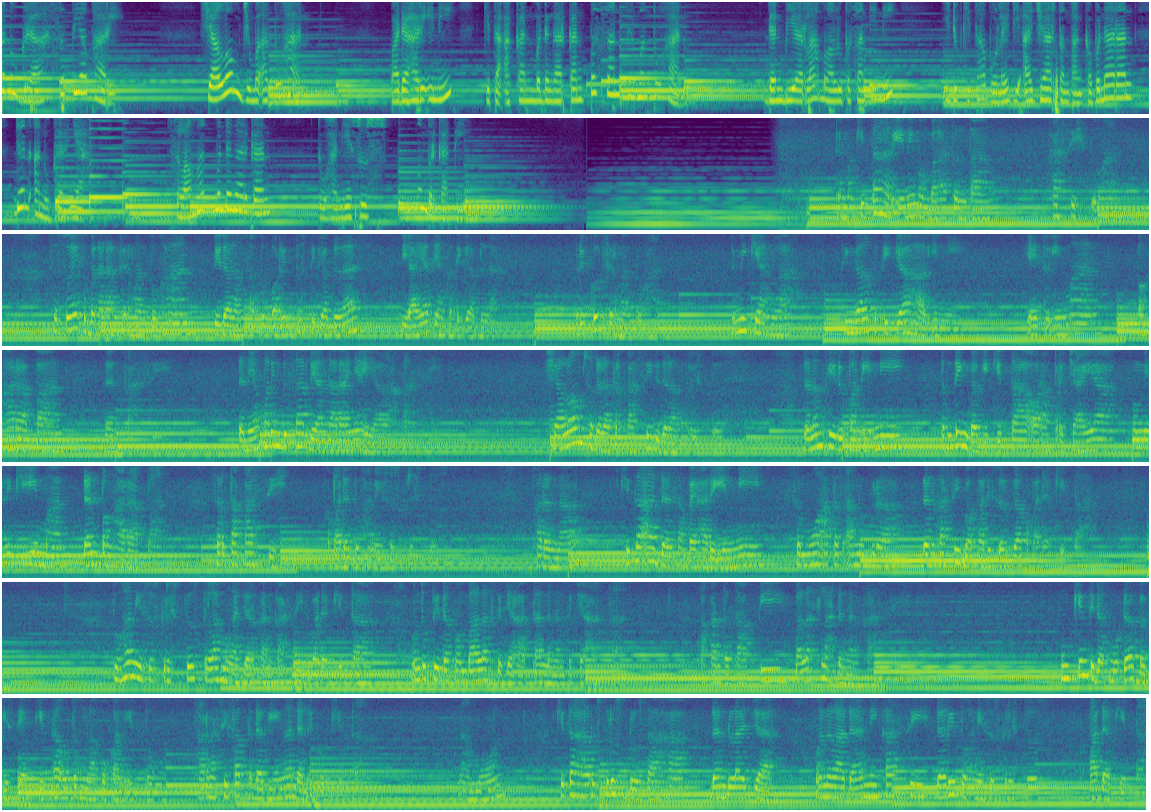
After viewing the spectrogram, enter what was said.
Anugerah setiap hari. Shalom jemaat Tuhan. Pada hari ini kita akan mendengarkan pesan firman Tuhan. Dan biarlah melalui pesan ini hidup kita boleh diajar tentang kebenaran dan anugerahnya. Selamat mendengarkan. Tuhan Yesus memberkati. Tema kita hari ini membahas tentang kasih Tuhan. Sesuai kebenaran firman Tuhan di dalam 1 Korintus 13 di ayat yang ke-13. Berikut firman Tuhan. Demikianlah tinggal ketiga hal ini, yaitu iman, pengharapan, dan kasih. Dan yang paling besar di antaranya ialah kasih. Shalom saudara terkasih di dalam Kristus. Dalam kehidupan ini, penting bagi kita orang percaya memiliki iman dan pengharapan serta kasih kepada Tuhan Yesus Kristus. Karena kita ada sampai hari ini semua atas anugerah dan kasih Bapa di surga kepada kita. Tuhan Yesus Kristus telah mengajarkan kasih kepada kita untuk tidak membalas kejahatan dengan kejahatan. Akan tetapi, balaslah dengan kasih. Mungkin tidak mudah bagi setiap kita untuk melakukan itu karena sifat kedagingan dan ego kita. Namun, kita harus terus berusaha dan belajar meneladani kasih dari Tuhan Yesus Kristus kepada kita.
